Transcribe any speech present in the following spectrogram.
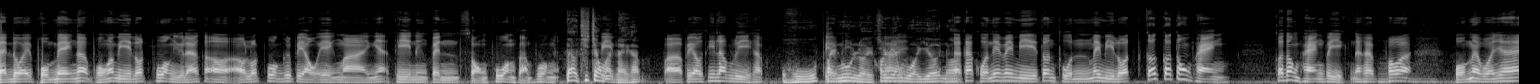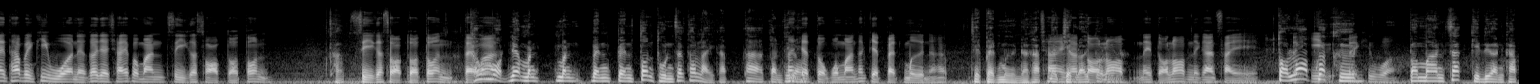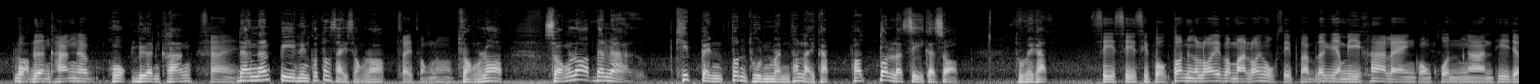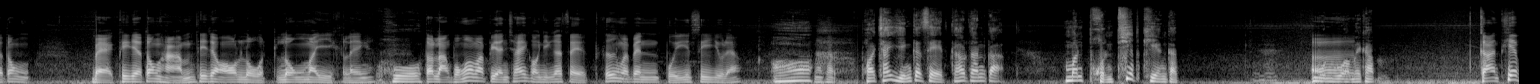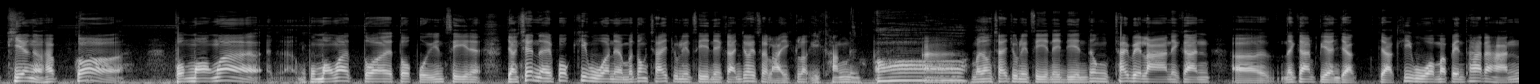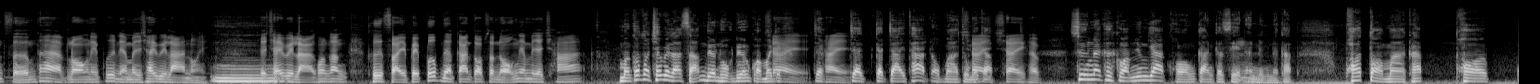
แต่โดยผมเองก็ผมก็มีรถพ่วงอยู่แล้วก็เอาเอารถพ่วงขึ้นไปเอาเองมาอย่างเงี้ยทีหนึ่งเป็นสองพ่วงสามพ่วงเนี่ยไปเอาที่จังหวัดไหนครับเอ่อไปเอาที่ราชบุรีครับ โอ้โหไปนู่นเลยเขาเลี้ยงวัวเยอะเนาะ แต่ถ้าคนที่ไม่มีต้นทุนไม่มีรถก็ก็ต้องแพงก็ต้องแพงไปอีกนะครับ เพราะว่าผมเนี่ยผมจะให้ถ้าเป็นขี้วัวเนี่ยก็จะใช้ประมาณ 4 กระสอบต่อต้น ครับ4กระสอบต่อต้น แต่ทั้งว่าหมดเนี่ยมันมันเป็นเป็นต้นทุนสักเท่าไหร่ครับ ถ้าตอนที่น่าเราจะตกประมาณทั้งเจ็ดแปดหมื่นนะครับเจ็ดแปดหมื่นนะครับใช่ในคเจ็ดรับร้อยต่อต้นรอบในต่อรอบในการใส่ต่อรอบใส่ขี้ก็คือใส่ขี้วัวประมาณสักกี่เดือนครับหกเดือนครั้งครับ หกเดือนครั้ง ใช่ ดังนั้นปีหนึ่งก็ต้องใส่สองรอบใส่สองรอบ สองรอบสองรอบนั่นน่ะคิดเป็นต้นทุนมันเท่าไหร่ครับ เพราะต้นละสี่กระสอบถูกไหมครับ สี่สี่สิบหกต้นหนึ่งร้อยประมาณร้อยหกสิบครับ แล้วยังมีค่าแรงของคนงานที่จะต้อง แบกที่จะต้องหามที่จะเอาโหลดลงมาอีกอะไรเงี้ยโอ้โหตอนหลังผมก็มาเปลี่ยนใช้ของหญิงเกษตร ซึ่งมันเป็นปุ๋ยอินทรีย์อยู่แล้วอ๋อนะครับพอใช้หญิงเกษตรเขานั้นก็ มันผลเทียบเคียงกับมูลวัวไหมครับ การเทียบเคียงอะครับ ก็ ผมมองว่าผมมองว่าตัวตัวปุ๋ยอินทรีย์เนี่ยอย่างเช่นไอ้พวกขี้วัวเนี่ยมันต้องใช้จุลินทรีย์ในการย่อยสลายอีกรอบอีกครั้งหนึ่งอ๋อออ่ามันต้องใช้จุลินทรีย์ในดินต้องใช้เวลาในการเอ่อในการเปลี่ยนจากจากขี้วัวมาเป็นธาตุอาหารเสริมธาตุรองในพืชเนี่ยมันจะใช้เวลาหน่อยอืมจะใช้เวลาค่อนข้างคือใส่ไปปุ๊บเนี่ยการตอบสนองเนี่ยมันจะช้า มันก็ต้องใช้เวลา 3 เดือน 6 เดือนกว่ามันจะใช่จะใช่จะกระจายธาตุออกมาถูกไหมใช่ครับใช่ครับ ซึ่งนั่นคือความยุ่งยากของการเกษตรอันหนึ่งนะครับพอต่อมาครับพอ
